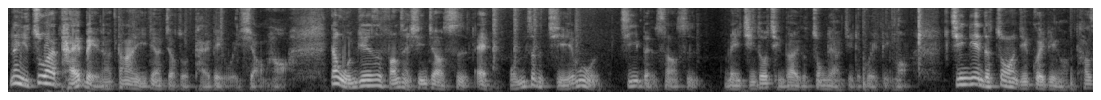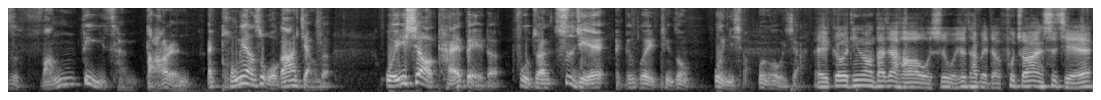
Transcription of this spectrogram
那你住在台北呢？当然一定要叫做台北微笑哈。但我们今天是房产新教室，哎，我们这个节目基本上是每集都请到一个重量级的贵宾哦。今天的重量级贵宾哦，他是房地产达人，哎，同样是我刚刚讲的微笑台北的副专世杰，哎，跟各位听众问一下，问候一下。哎，各位听众大家好，我是微笑台北的副专案士杰。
